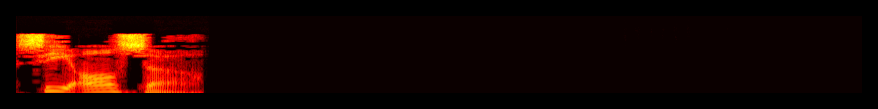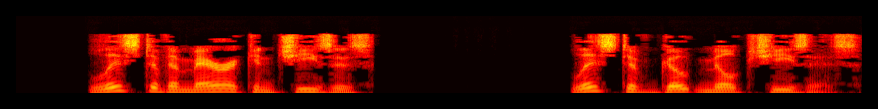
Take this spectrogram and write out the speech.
See also List of American cheeses List of goat milk cheeses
